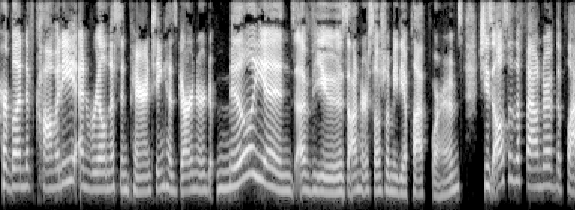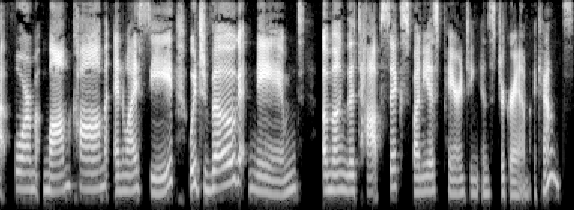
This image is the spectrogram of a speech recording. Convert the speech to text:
Her blend of comedy and realness in parenting has garnered millions of views on her social media platforms. She's also the founder of the platform MomCom NYC, which Vogue named among the top six funniest parenting Instagram accounts.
